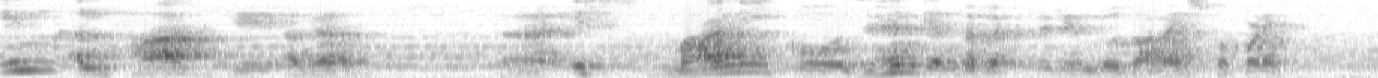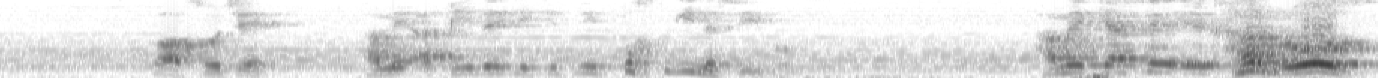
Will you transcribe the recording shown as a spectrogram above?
ان الفاظ کے اگر اس معنی کو ذہن کے اندر رکھتے ہوئے ہم روزانہ اس کو پڑھیں، تو آپ سوچیں، ہمیں عقیدے کی کتنی پختگی نصیب ہوگی۔ ہمیں کیسے ایک ہر روز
